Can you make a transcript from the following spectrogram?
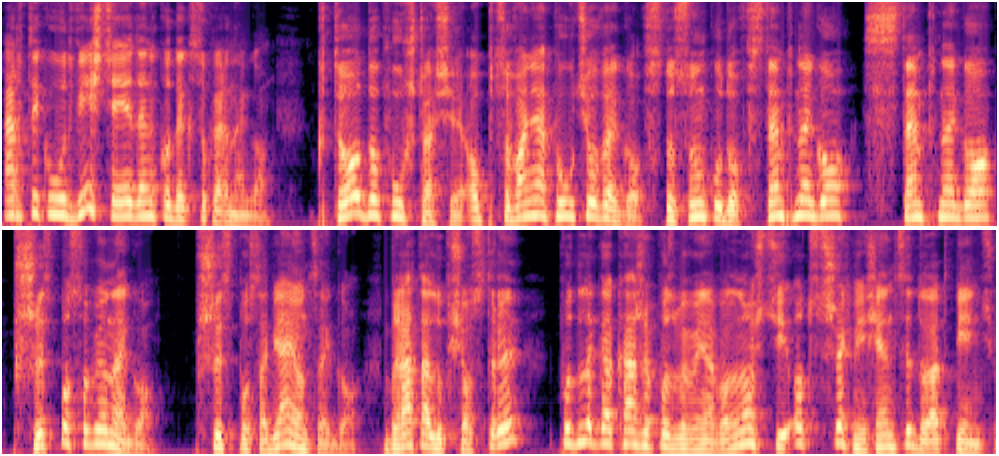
Artykuł 201 kodeksu karnego. Kto dopuszcza się obcowania płciowego w stosunku do wstępnego, zstępnego, przysposobionego, przysposabiającego brata lub siostry, podlega karze pozbawienia wolności od 3 miesięcy do lat 5.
